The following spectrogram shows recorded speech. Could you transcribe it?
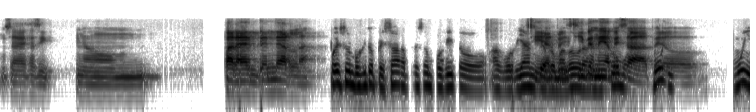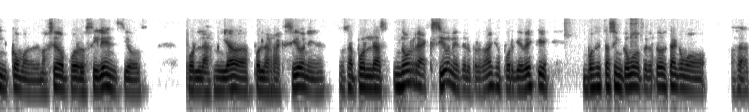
O sea, es así. No... Para entenderla. Puede ser un poquito pesada, puede ser un poquito agobiante, Sí, al principio es media incómoda, pesada, muy- pero... muy incómodo, demasiado por los silencios, por las miradas, por las reacciones, o sea, por las no reacciones de los personajes, porque ves que vos estás incómodo, pero todos están como, o sea,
